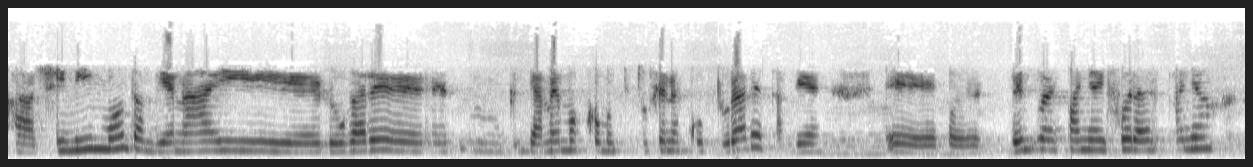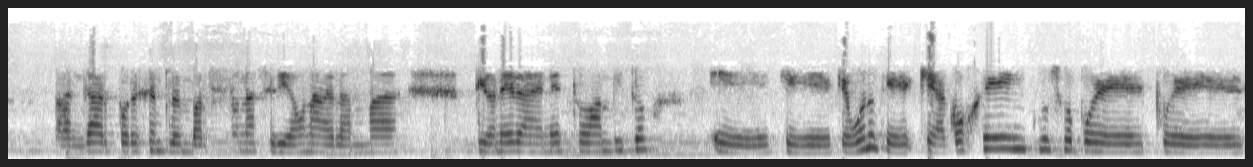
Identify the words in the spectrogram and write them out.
Asimismo, también hay lugares, llamemos como instituciones culturales, también eh, pues dentro de España y fuera de España. Vanguard, por ejemplo, en Barcelona sería una de las más pioneras en estos ámbitos, eh, que, que bueno, que, que acoge incluso pues pues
